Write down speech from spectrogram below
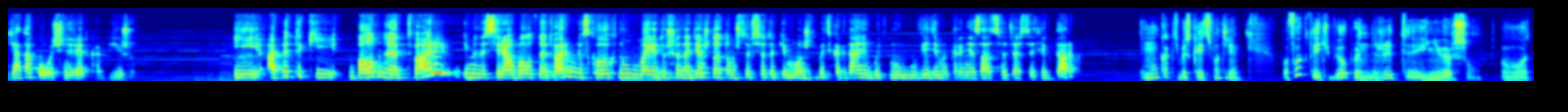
Я такого очень редко вижу. И опять-таки, «Болотная тварь», именно сериал «Болотная тварь» мне всколыхнул в моей душе надежду о том, что все-таки, может быть, когда-нибудь мы увидим экранизацию Justice League Dark. Ну, как тебе сказать, смотри, по факту HBO принадлежит Universal, вот,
